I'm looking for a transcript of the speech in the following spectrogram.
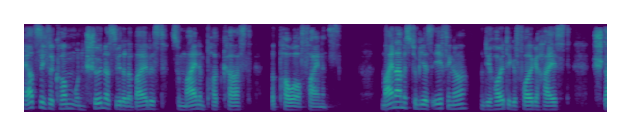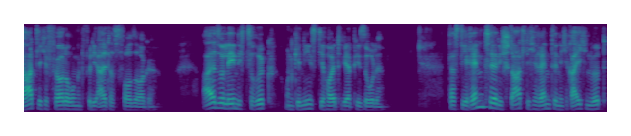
Herzlich willkommen und schön, dass du wieder dabei bist zu meinem Podcast The Power of Finance. Mein Name ist Tobias Efinger und die heutige Folge heißt Staatliche Förderungen für die Altersvorsorge. Also lehn dich zurück und genieß die heutige Episode. Dass die Rente, die staatliche Rente nicht reichen wird,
